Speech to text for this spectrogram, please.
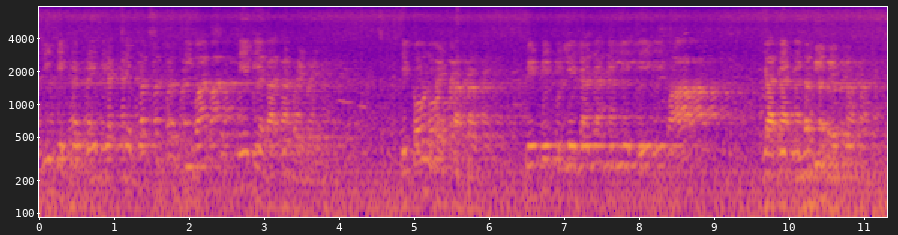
अली के घर के कच्चे फर्श पर दीवार से टेक लगा के बैठे ये कौन बैठा है? बेटे को ले जाने के लिए एक बाप या एक नबी बैठा है।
